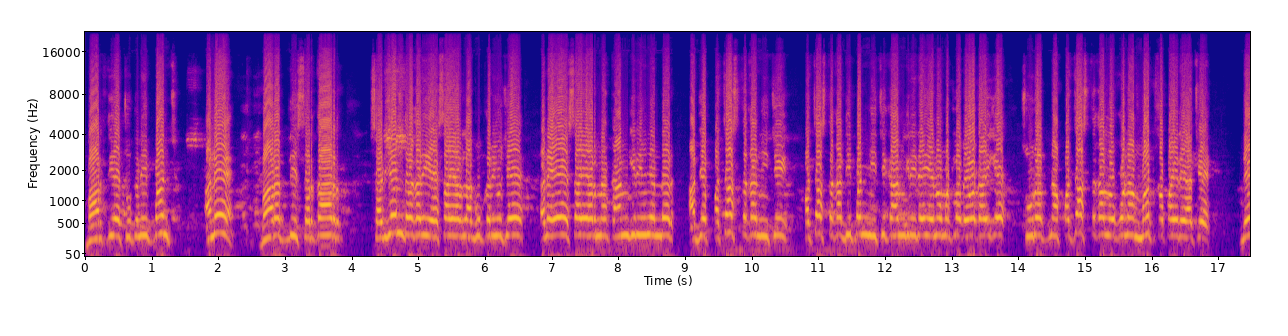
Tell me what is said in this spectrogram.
ભારતીય ચૂંટણી પંચ અને ભારતની સરકાર ષડયંત્ર કરી એસઆઈઆર લાગુ કર્યું છે અને એ એસઆઈઆર ના કામગીરીની અંદર આજે પચાસ ટકા નીચી પચાસ ટકાથી પણ નીચી કામગીરી રહી. એનો મતલબ એવો થાય કે સુરતના પચાસ ટકા લોકોના મત કપાઈ રહ્યા છે. ને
